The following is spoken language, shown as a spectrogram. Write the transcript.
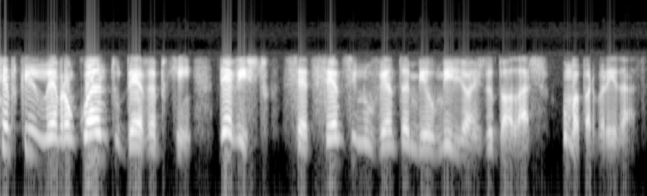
sempre que lhe lembram quanto deve a Pequim. Deve isto, 790 mil milhões de dólares. Uma barbaridade.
